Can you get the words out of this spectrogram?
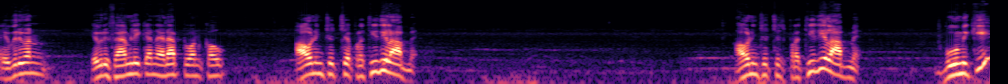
Every one every family can adopt one cow. ఆవు నుంచి వచ్చే ప్రతిదీ లాభమే. ఆవు నుంచి వచ్చే ప్రతిదీ లాభమే. భూమికి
